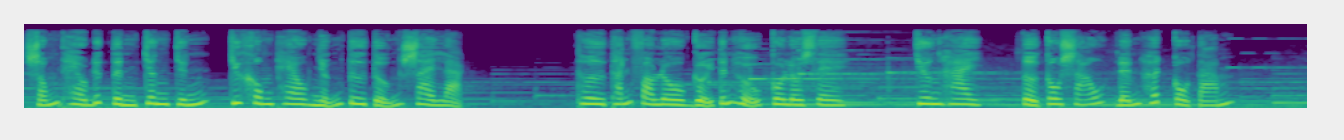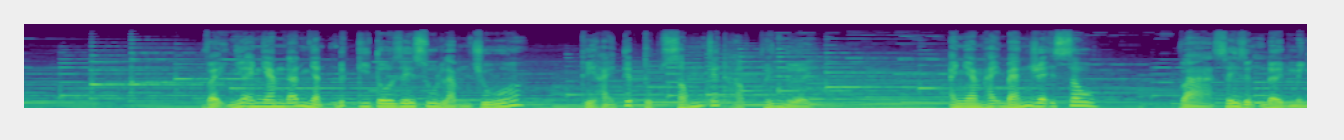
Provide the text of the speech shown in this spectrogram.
Sống theo đức tin chân chính chứ không theo những tư tưởng sai lạc. Thư Thánh Phaolô gửi tín hữu Colosse, chương 2, từ câu 6 đến hết câu 8. Vậy như anh em đã nhận Đức Kitô Giêsu làm Chúa, thì hãy tiếp tục sống kết hợp với người. Anh em hãy bén rễ sâu và xây dựng đời mình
